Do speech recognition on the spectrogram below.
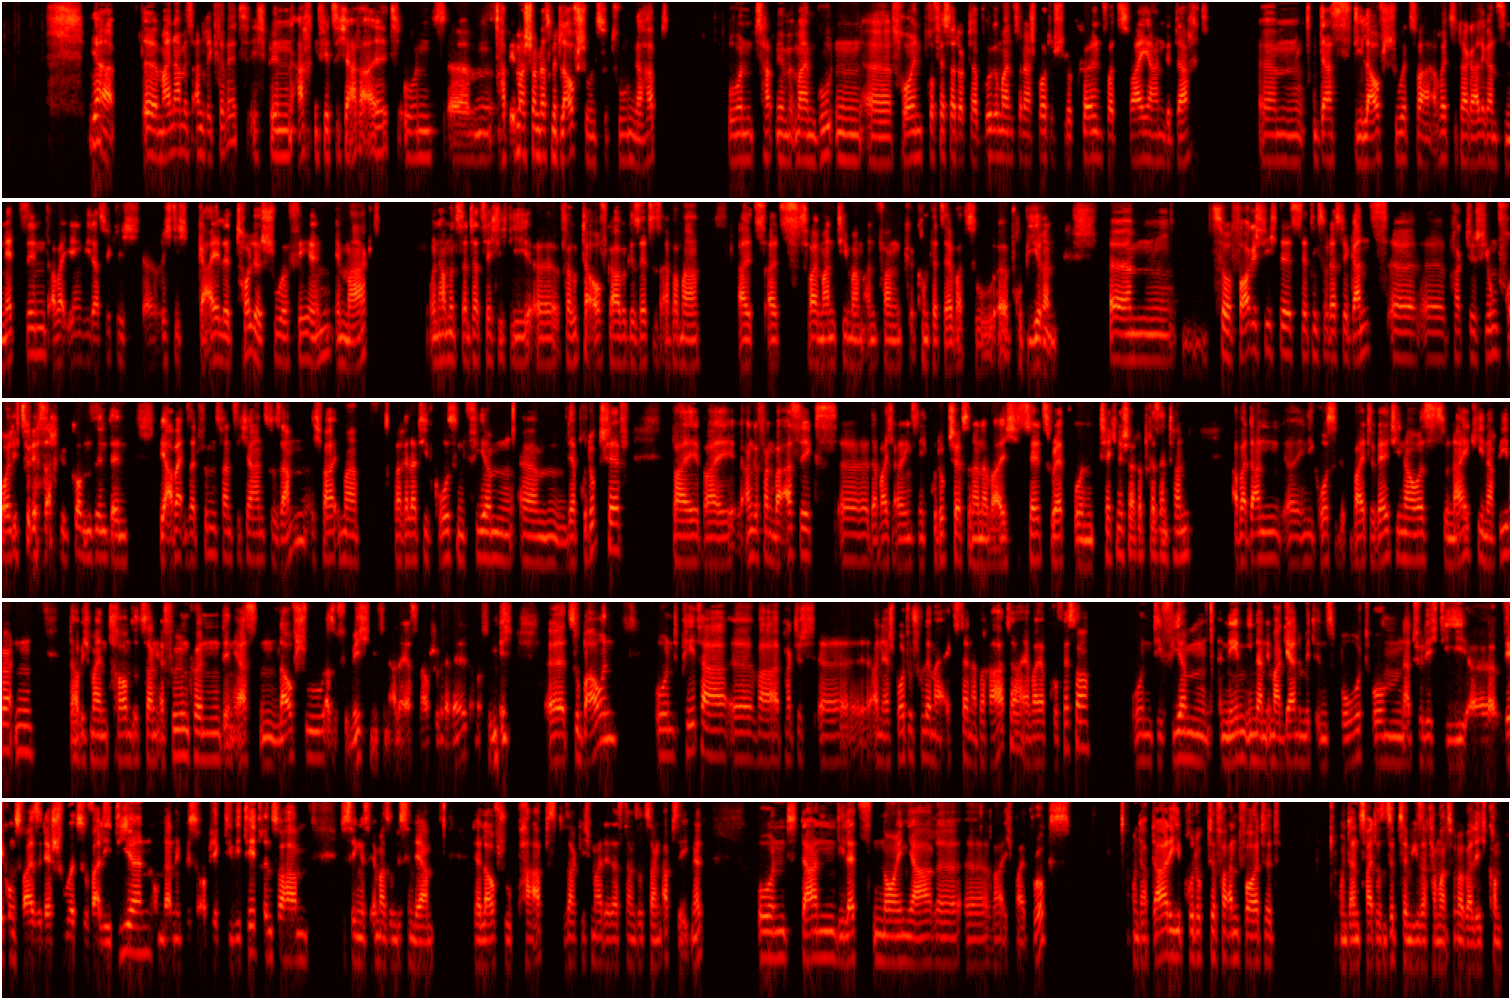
Ja, äh, mein Name ist André Krivet, ich bin 48 Jahre alt und ähm, habe immer schon was mit Laufschuhen zu tun gehabt und habe mir mit meinem guten äh, Freund Professor Dr. Brüggemann von der Sporthochschule Köln vor zwei Jahren gedacht, ähm, dass die Laufschuhe zwar heutzutage alle ganz nett sind, aber irgendwie das wirklich äh, richtig geile, tolle Schuhe fehlen im Markt und haben uns dann tatsächlich die äh, verrückte Aufgabe gesetzt, es einfach mal als, als Zwei-Mann-Team am Anfang komplett selber zu äh, probieren. Ähm, zur Vorgeschichte ist jetzt nicht so, dass wir ganz äh, äh, praktisch jungfräulich zu der Sache gekommen sind, denn wir arbeiten seit 25 Jahren zusammen. Ich war immer bei relativ großen Firmen ähm, der Produktchef. Bei, bei angefangen bei ASICS, äh, da war ich allerdings nicht Produktchef, sondern da war ich Sales Rep und technischer Repräsentant aber dann äh, in die große weite Welt hinaus zu Nike nach Beaverton. Da habe ich meinen Traum sozusagen erfüllen können, den ersten Laufschuh, also für mich, nicht den allerersten Laufschuh der Welt, aber für mich, äh, zu bauen. Und Peter äh, war praktisch äh, an der Sporthochschule mal externer Berater. Er war ja Professor. Und die Firmen nehmen ihn dann immer gerne mit ins Boot, um natürlich die äh, Wirkungsweise der Schuhe zu validieren, um dann eine gewisse Objektivität drin zu haben. Deswegen ist immer so ein bisschen der der Laufschuh-Papst, sag ich mal, der das dann sozusagen absegnet. Und dann die letzten neun Jahre äh, war ich bei Brooks und habe da die Produkte verantwortet. Und dann 2017, wie gesagt, haben wir uns mal überlegt, komm,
